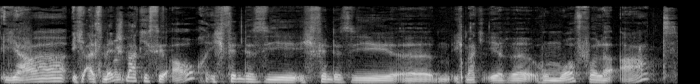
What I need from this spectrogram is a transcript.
Ja, ich als Mensch mag ich sie auch. Ich finde sie, ich finde sie, äh, ich mag ihre humorvolle Art.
